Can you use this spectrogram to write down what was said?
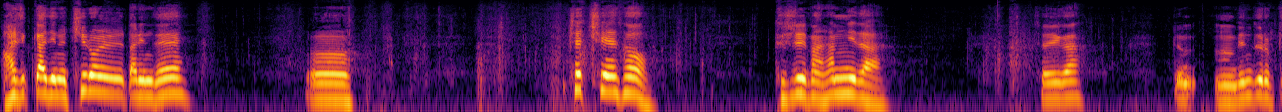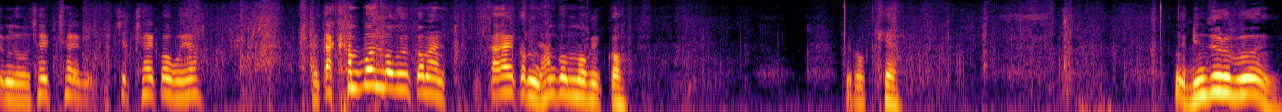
아직까지는 7월 달인데, 어, 채취해서 드실만 합니다. 저희가 좀, 음, 민두릅 좀더 채취할, 채취할 거고요. 딱 한 번 먹을 거만 따갈 겁니다. 한 번 먹을 거. 이렇게. 근데 민두릅은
